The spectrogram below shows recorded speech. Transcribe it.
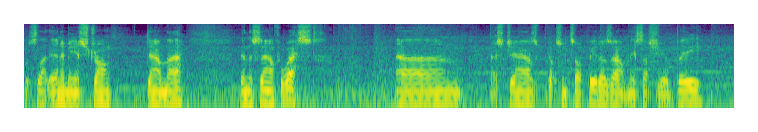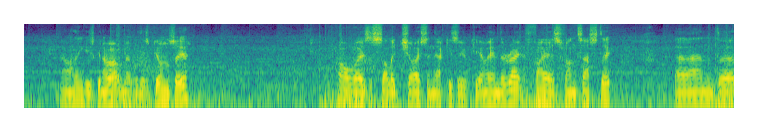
looks like the enemy is strong down there in the southwest. And SJR's got some torpedoes out in the Asashio B. Now I think he's going to open it with his guns here. Always a solid choice in the Akizuki. I mean the rate of fire is fantastic. And uh,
